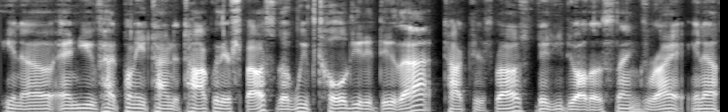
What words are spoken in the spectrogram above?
you know, and you've had plenty of time to talk with your spouse. Look, we've told you to do that. Talk to your spouse. Did you do all those things? Right. You know,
